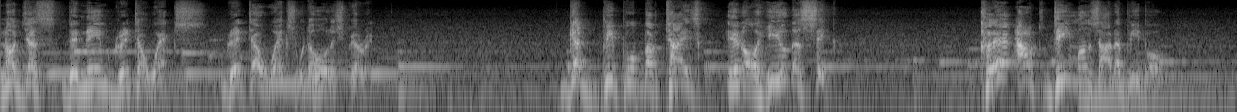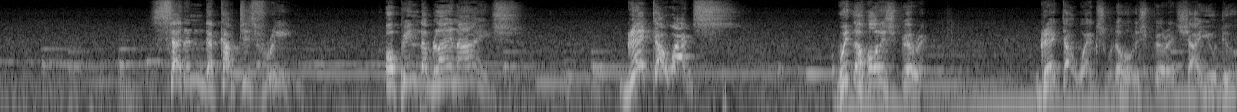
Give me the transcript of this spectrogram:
Not just the name greater works, greater works with the Holy Spirit. Get people baptized, you know, heal the sick, clear out demons out of people, setting the captives free, open the blind eyes. Greater works with the Holy Spirit. Greater works with the Holy Spirit shall you do,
